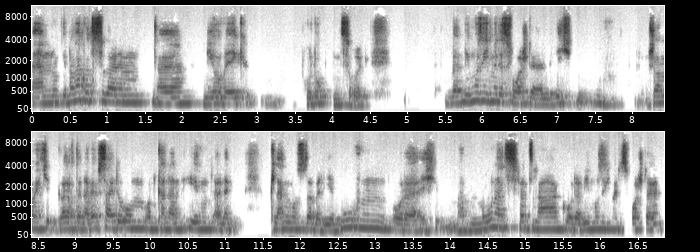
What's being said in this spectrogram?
Ähm, Nochmal kurz zu deinem äh, Neowake-Produkten zurück. Wie muss ich mir das vorstellen? Ich schaue mich gerade auf deiner Webseite um und kann dann irgendeine Klangmuster bei dir buchen oder ich habe einen Monatsvertrag oder wie muss ich mir das vorstellen?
